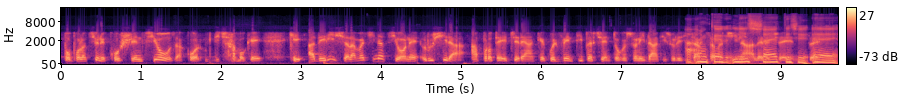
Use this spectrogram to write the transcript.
popolazione coscienziosa, co- diciamo che, che, aderisce alla vaccinazione, riuscirà a proteggere anche quel 20% che sono i dati sull'esistenza vaccinale scettici. È,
